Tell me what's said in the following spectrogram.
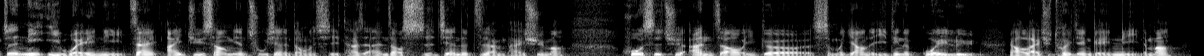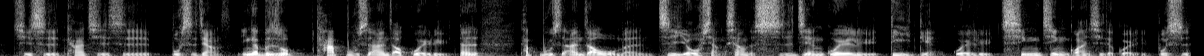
就是你以为你在 IG 上面出现的东西，它是按照时间的自然排序吗？或是去按照一个什么样的一定的规律，然后来去推荐给你的吗？其实它其实不是这样子，应该不是说它不是按照规律，但是它不是按照我们既有想象的时间规律、地点规律、亲近关系的规律，不是，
